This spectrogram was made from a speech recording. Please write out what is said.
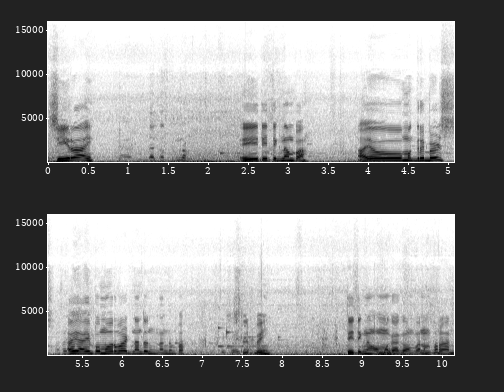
Sira eh. Daltatlo lang. Eh, titignan pa. Ayaw mag-reverse. Ay, ayaw pumorward. Nandun, nandun pa. Slipway. Titignan kung magagawa pa ng paraan.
